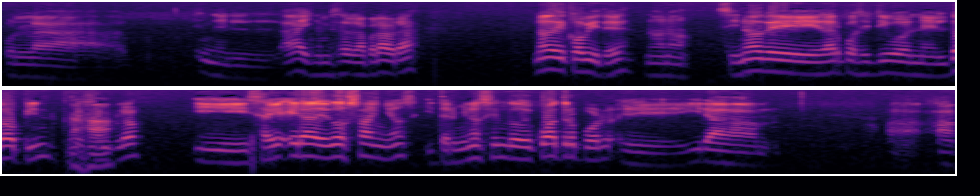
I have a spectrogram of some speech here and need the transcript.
por la en el ay no me sale la palabra no de covid eh no no sino de dar positivo en el doping por ejemplo y era de dos años y terminó siendo de cuatro por eh, ir a, a,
